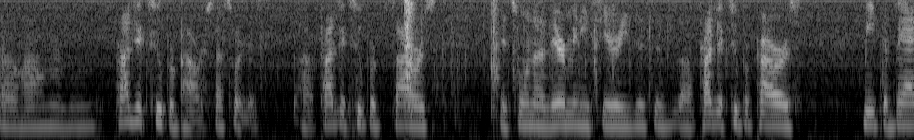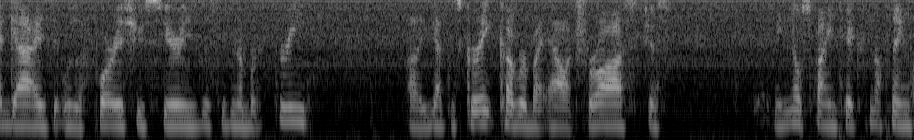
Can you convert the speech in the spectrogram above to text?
Um, Project Superpowers. That's what it is. Uh, Project Superpowers. It's one of their mini series. This is uh, Project Superpowers Meet the Bad Guys. It was a four issue series. This is number three. Uh, you got this great cover by Alex Ross. Just, I mean, no spine ticks, nothing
